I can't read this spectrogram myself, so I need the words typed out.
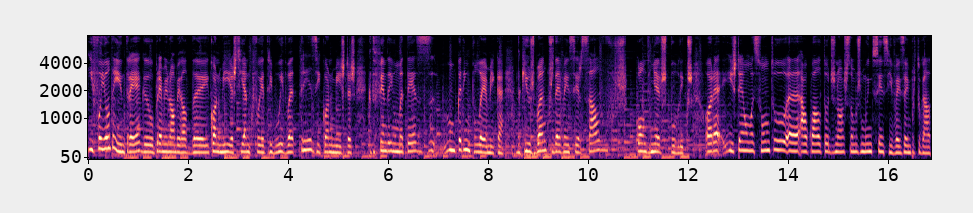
e foi ontem entregue o Prémio Nobel da Economia este ano que foi atribuído a três economistas que defendem uma tese um bocadinho polémica de que os bancos devem ser salvos com dinheiros públicos. Ora, isto é um assunto uh, ao qual todos nós somos muito sensíveis em Portugal.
